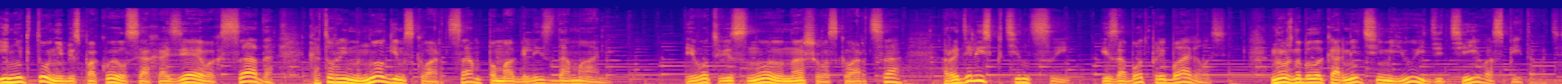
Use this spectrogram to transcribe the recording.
и никто не беспокоился о хозяевах сада, которые многим скворцам помогли с домами. И вот весной у нашего скворца родились птенцы, и забот прибавилось. Нужно было кормить семью и детей воспитывать.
